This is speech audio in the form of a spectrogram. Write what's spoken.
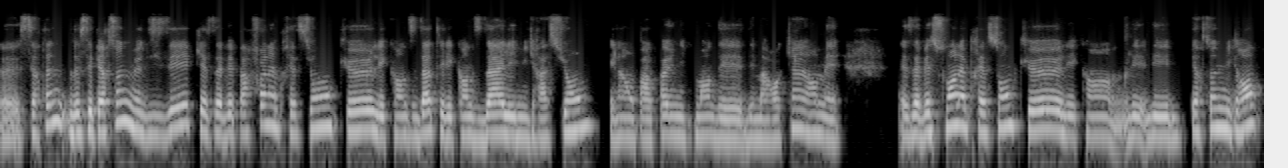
euh, certaines de ces personnes me disaient qu'elles avaient parfois l'impression que les candidates et les candidats à l'immigration, et là on ne parle pas uniquement des, Marocains, hein, mais elles avaient souvent l'impression que les, les, personnes migrantes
